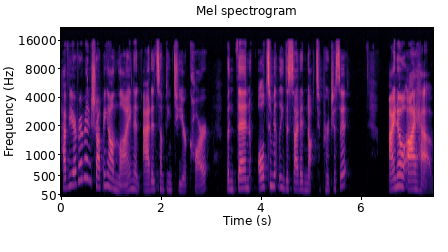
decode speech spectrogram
Have you ever been shopping online and added something to your cart, but then ultimately decided not to purchase it? I know I have.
